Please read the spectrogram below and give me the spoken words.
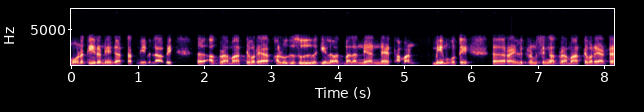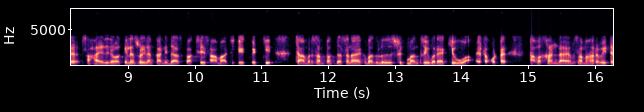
මොන තීරණය ගත්තත් මේ වෙලාවේ අග්‍රාමාත්‍යවරයා කළුද සුදුද කියලාවත් බලන්න යන්නේ නැහැ. Taman මේ මොහොතේ රනිල් වික්‍රමසිංහ අග්‍රාමාත්‍යවරයාට සහාය දෙනවා කියලා ශ්‍රී ලංකා නිදහස් පක්ෂයේ සමාජිකයෙක් වෙච්ච චාමර සම්පත් දසනායක බදුල්ල දිස්ත්‍රික් මන්ත්‍රීවරයා කිව්වා. එතකොට තව කණ්ඩායම් සමහර විට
